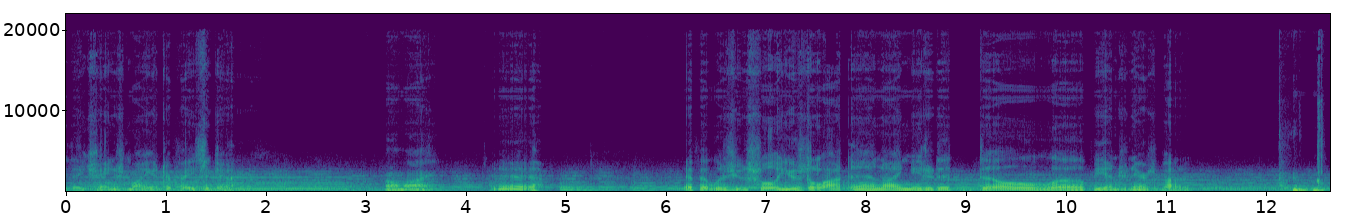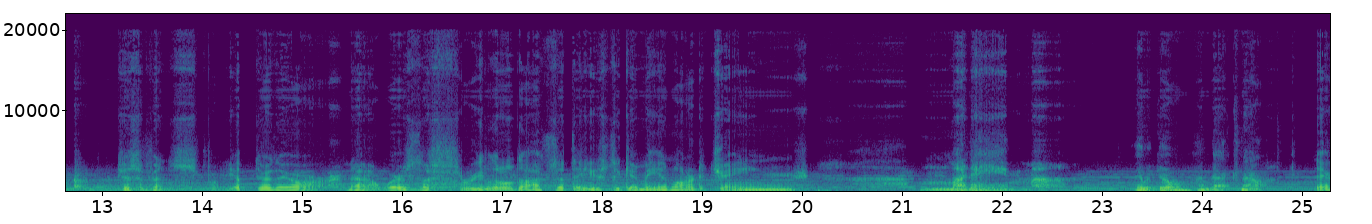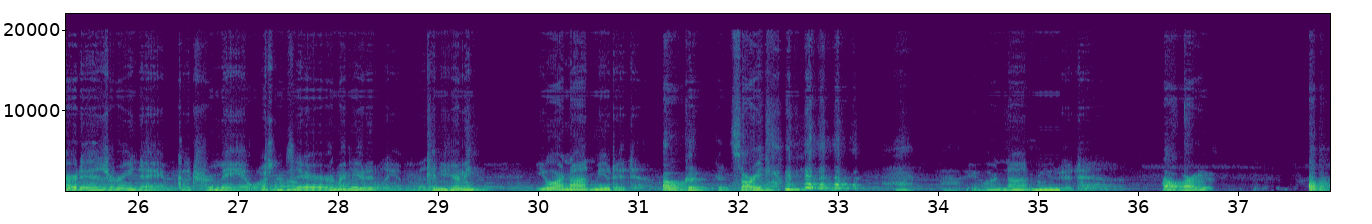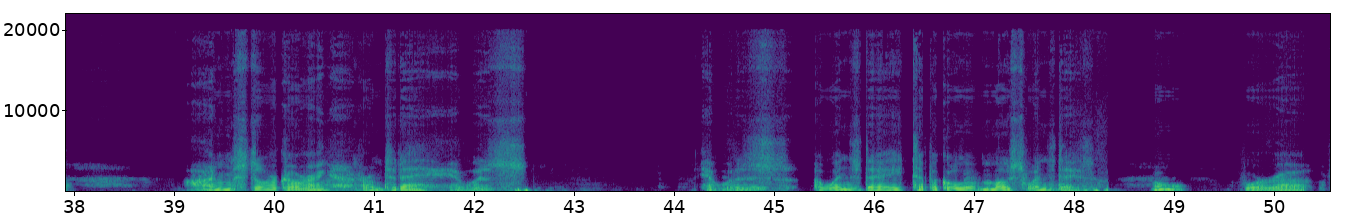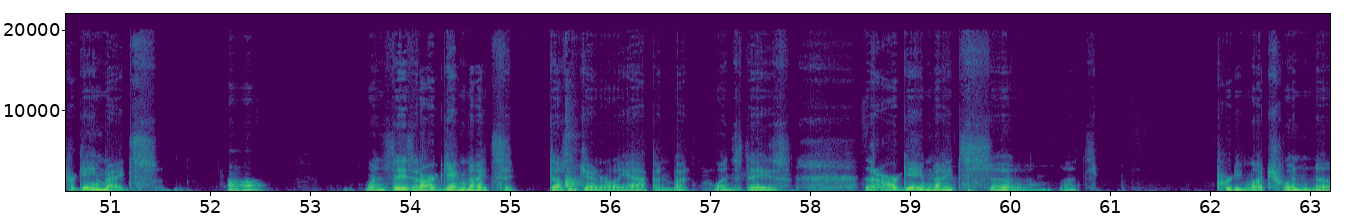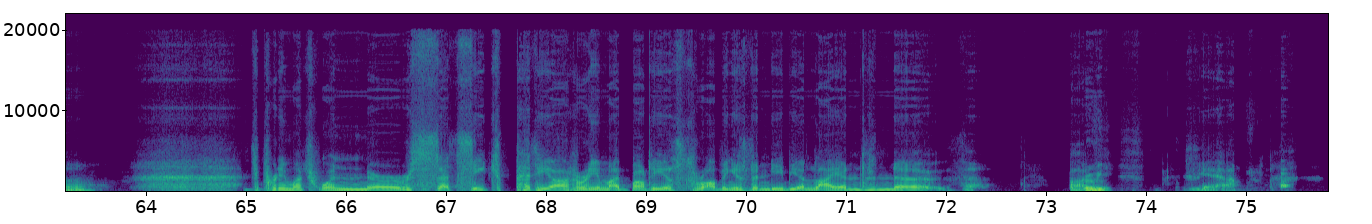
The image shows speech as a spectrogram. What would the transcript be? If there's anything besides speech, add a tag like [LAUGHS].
See they changed my interface again. Oh my. Yeah. If it was useful, used a lot, and I needed it, they'll uh, be engineers about it. [LAUGHS] Participants. Yep, there they are. Now, where's the three little dots that they used to give me in order to change my name? There we go. I'm back now. There it is, rename. Good for me. It wasn't Oh, there. am I muted? Can you hear me? You are not muted. Oh, good, good. Sorry. [LAUGHS] You are not muted. How are you? I'm still recovering from today. It was it was a Wednesday, typical of most Wednesdays Oh, for uh, for game nights. uh huh. Wednesdays that aren't game nights, it doesn't generally happen, but Wednesdays that our game nights, uh, that's pretty much when uh, it's pretty much when nerve sets each petty artery in my body as throbbing as the Nemean lion's nerve. But yeah,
